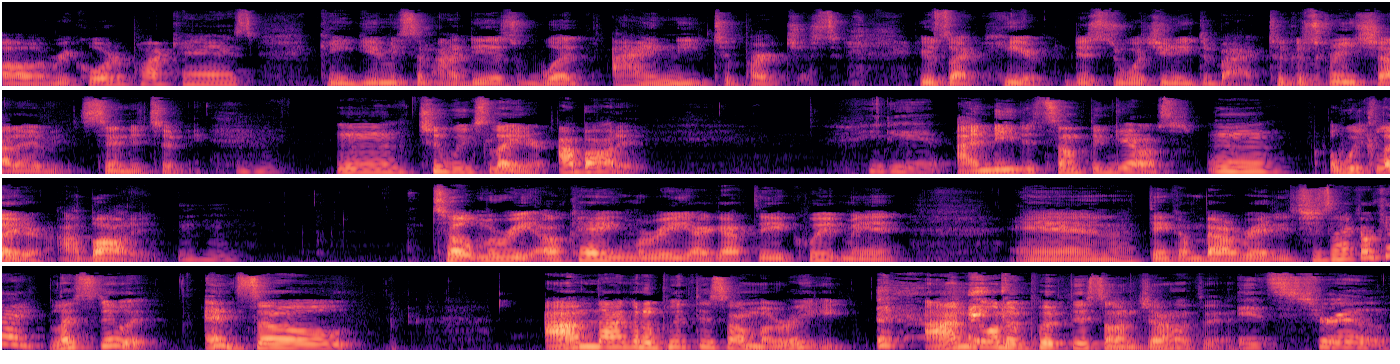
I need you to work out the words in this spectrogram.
to uh, record a podcast. Can you give me some ideas what I need to purchase?" He was like, "Here, this is what you need to buy." Took a Mm-hmm. screenshot of it, send it to me. Mm, two weeks later, I bought it. He did. I needed something else. Mm, a week later, I bought it. Mm-hmm. Told Marie, okay, Marie, I got the equipment and I think I'm about ready. She's like, okay, let's do it. And so I'm not gonna put this on Marie. I'm gonna put this on Jonathan. It's true.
